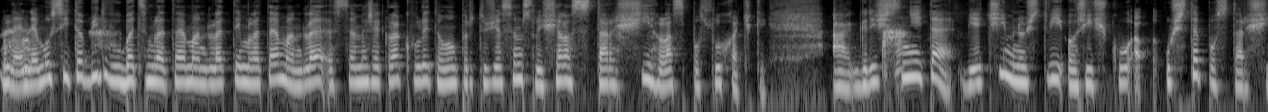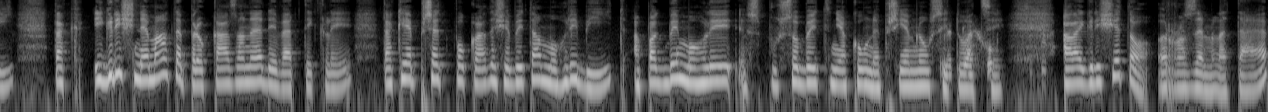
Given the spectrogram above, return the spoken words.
Ne, nemusí to být vůbec mleté mandle. Ty mleté mandle jsem řekla kvůli tomu, protože jsem slyšela starší hlas posluchačky. A když sníte větší množství oříšků a už jste postarší, tak i když nemáte prokázané divertikly, tak je předpoklad, že by tam mohly být a pak by mohly způsobit nějakou nepříjemnou situaci. Ale když je to rozemleté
